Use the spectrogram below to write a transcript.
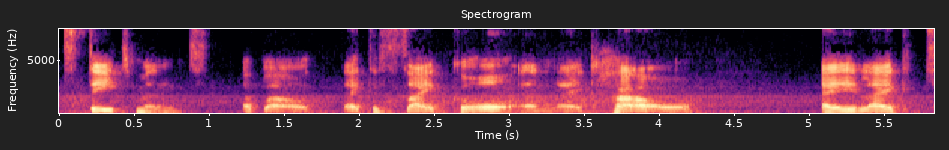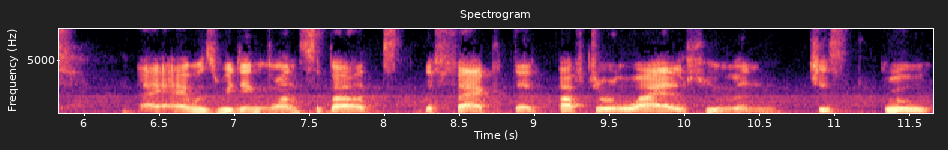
statement about like a cycle and like how I liked. I, I was reading once about the fact that after a while, human just grow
